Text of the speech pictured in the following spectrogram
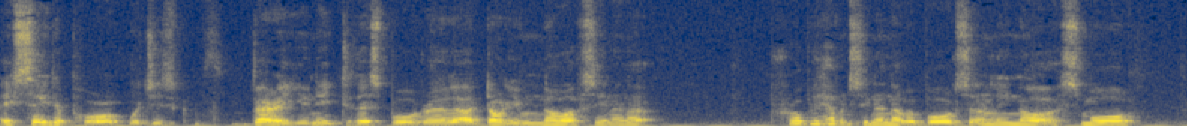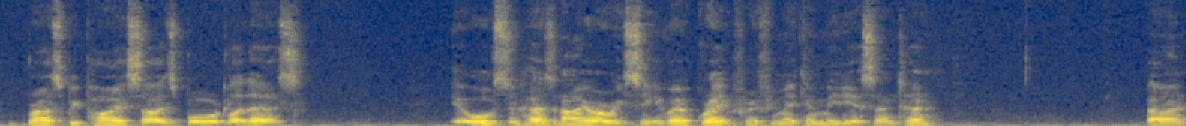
a SATA port, which is very unique to this board really. I don't even know I've seen another, probably haven't seen another board, certainly not a small Raspberry Pi size board like this. It also has an IR receiver, great for if you're making a media center. Uh,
